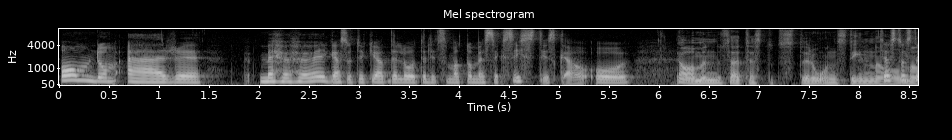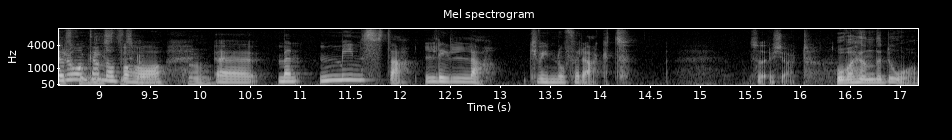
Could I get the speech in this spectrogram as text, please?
om de är eh, med höga så tycker jag att det låter lite som att de är sexistiska och, och Ja, men så här testosteronstinna testosteron och kan de få ha. Ja. Eh, men minsta lilla kvinnoförakt så är det kört. Och vad händer då?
